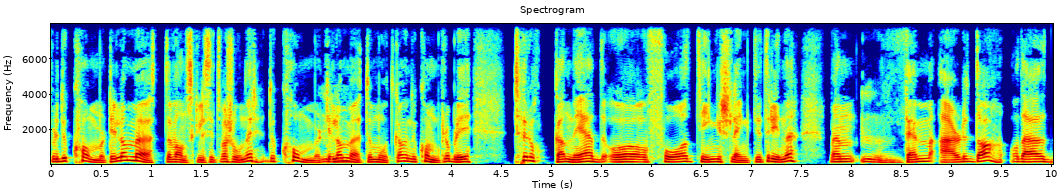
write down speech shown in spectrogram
fordi du kommer til å møte vanskelige situasjoner. Du kommer til mm. å møte motgang, du kommer til å bli tråkka ned og, og få ting slengt i trynet. Men mm. hvem er du da? Og det er jo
